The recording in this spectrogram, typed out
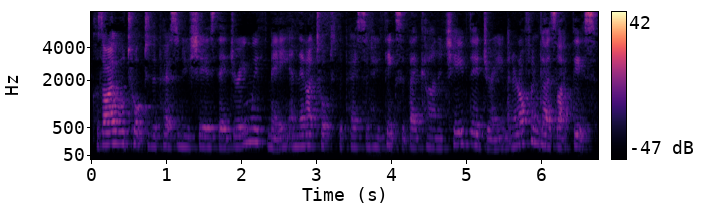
Because I will talk to the person who shares their dream with me, and then I talk to the person who thinks that they can't achieve their dream. And it often goes like this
